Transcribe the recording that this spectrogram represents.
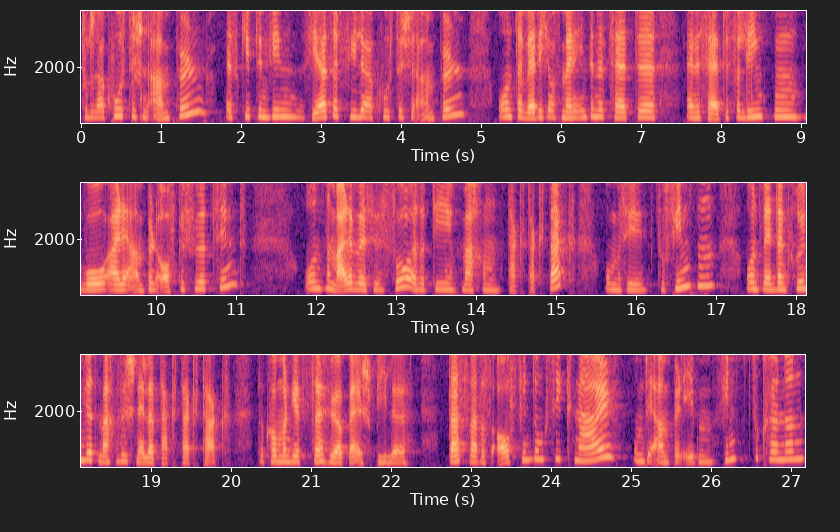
Zu den akustischen Ampeln. Es gibt in Wien sehr, sehr viele akustische Ampeln und da werde ich auf meiner Internetseite eine Seite verlinken, wo alle Ampeln aufgeführt sind. Und normalerweise ist es so, also die machen tak, tak, tak, um sie zu finden. Und wenn dann grün wird, machen sie schneller tak, tak, tak. Da kommen jetzt zwei Hörbeispiele. Das war das Auffindungssignal, um die Ampel eben finden zu können.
